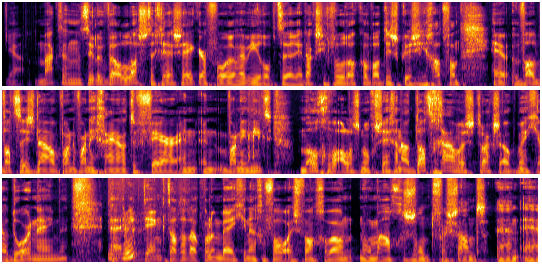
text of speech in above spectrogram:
Ja, maakt het natuurlijk wel lastig. Hè? Zeker voor, we hebben hier op de redactievloer ook al wat discussie gehad van... Hè, wat, wat is nou, wanneer ga je nou te ver en, en wanneer niet? Mogen we alles nog zeggen? Nou, dat gaan we straks ook met jou doornemen. Uh, mm-hmm. Ik denk dat het ook wel een beetje een geval is van gewoon normaal gezond verstand. En uh,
